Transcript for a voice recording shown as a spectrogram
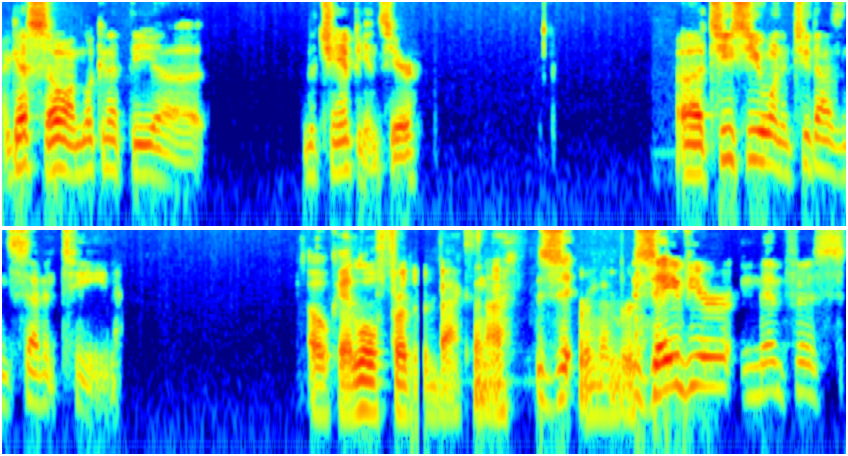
I guess so. I'm looking at the uh, the champions here. Uh, TCU won in 2017. Okay, a little further back than I Z- remember. Xavier, Memphis,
